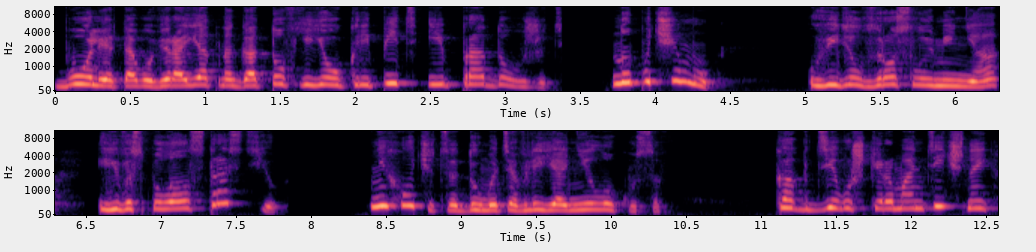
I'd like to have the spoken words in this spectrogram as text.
более того, вероятно, готов ее укрепить и продолжить. Но почему? Увидел взрослую меня и воспылал страстью? Не хочется думать о влиянии локусов. Как девушке романтичной,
